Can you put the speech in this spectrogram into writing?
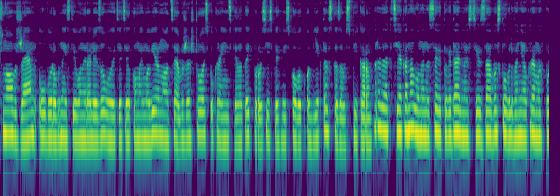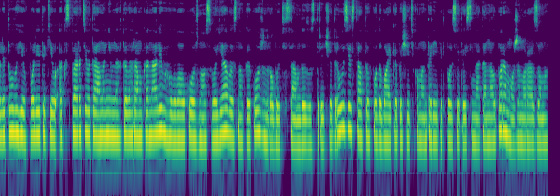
точно вже у виробництві вони реалізовуються цілком ймовірно. Це вже щось українське летить по російських військових об'єктах, сказав спікер. Редакція каналу не несе відповідальності за висловлювання окремих політологів, політиків, експертів та анонімних телеграм-каналів. Голова у кожного своя висновки кожен робить сам до зустрічі. Друзі, ставте вподобайки, пишіть коментарі, підписуйтесь на канал. Переможемо разом.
